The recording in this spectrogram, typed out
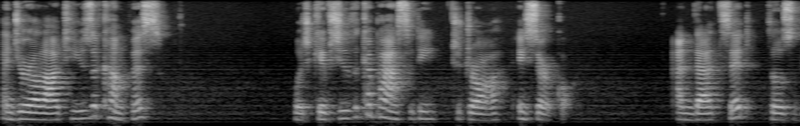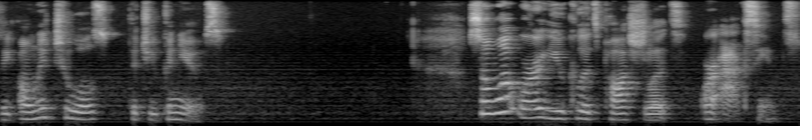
And you're allowed to use a compass, which gives you the capacity to draw a circle. And that's it. Those are the only tools that you can use. So what were Euclid's postulates or axioms?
